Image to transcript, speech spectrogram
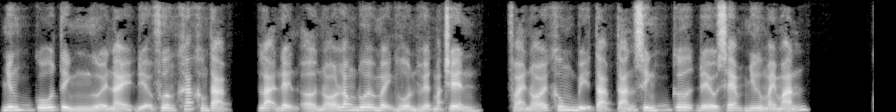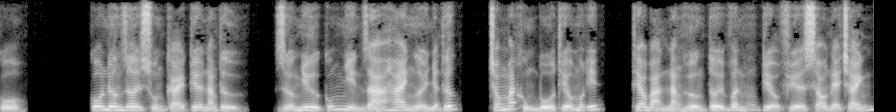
nhưng cố tình người này địa phương khác không tạp, lại nện ở nó long đuôi mệnh hồn huyệt mặt trên, phải nói không bị tạp tán sinh cơ đều xem như may mắn. Cô, cô nương rơi xuống cái kia nam tử, dường như cũng nhìn ra hai người nhận thức, trong mắt khủng bố thiếu một ít, theo bản năng hướng tới Vân Tiểu phía sau né tránh,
